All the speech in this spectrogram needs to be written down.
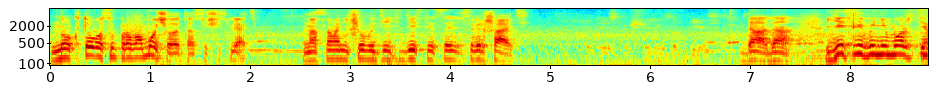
Но кто вас управомочил это осуществлять? На основании чего вы эти действия совершаете? Да, да. Если вы не можете,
